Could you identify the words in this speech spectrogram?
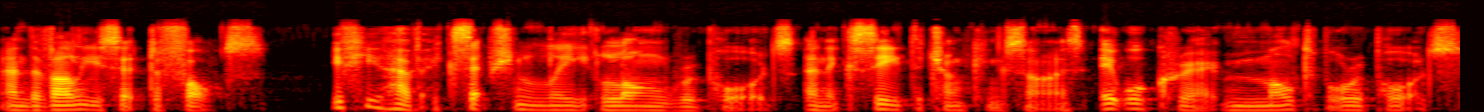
and the value set to false. If you have exceptionally long reports and exceed the chunking size, it will create multiple reports,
